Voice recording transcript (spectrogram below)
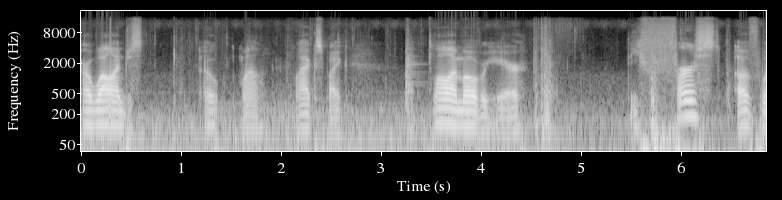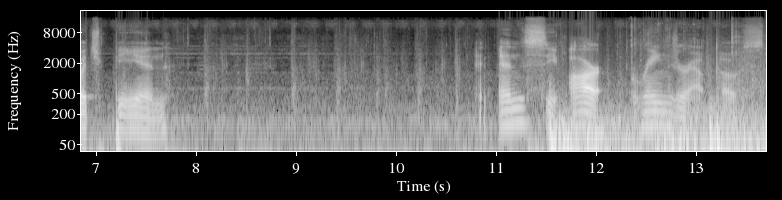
Or while I'm just... Oh, wow. Lag spike while I'm over here. The first of which being an NCR Ranger outpost.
